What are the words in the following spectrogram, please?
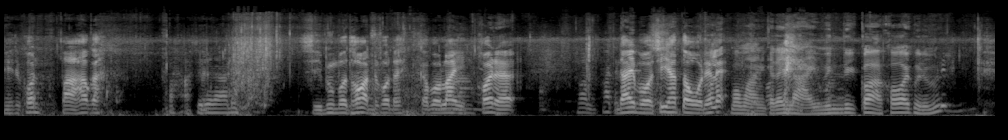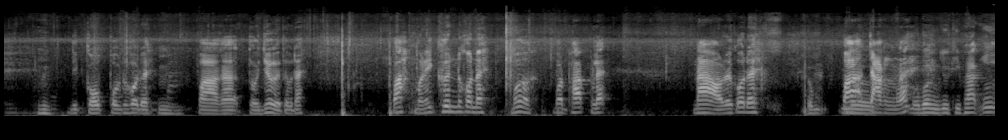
นี่ทุกคนปลาเฮากันเอาสิเวลาดิสีมือบ่ทอดทุกคนเลยกับเอาไล่ค่อยเด้อได้บ่ซี่ฮาโตนี่แหละประมาณก็ได้หลายมันดีกว่าค่อยคุณมั้ยนี่กบผมทุกคนเลยอืมปลากะตัวเยอะตัวได้ปะวันนี้ขึ้นทุกคนเลยเมื่อบนพักไปแล้วหนาวเลยก็เลย ปลาจังนะ มาเบิ่งอยู่ที่พักนี้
